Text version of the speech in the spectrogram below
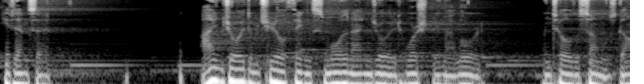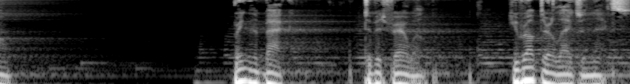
He then said, I enjoyed the material things more than I enjoyed worshipping my Lord until the sun was gone. Bring them back to bid farewell. He rubbed their legs and necks.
